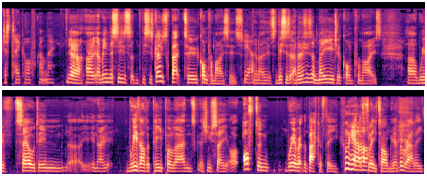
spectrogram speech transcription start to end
just take off, can't they? Yeah, I, I mean, this is this is goes back to compromises. Yeah. you know, it's, this is and this is a major compromise. Uh, we've sailed in, uh, you know, with other people, and as you say, often we're at the back of the, We at the fleet, aren't we? At the rally.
